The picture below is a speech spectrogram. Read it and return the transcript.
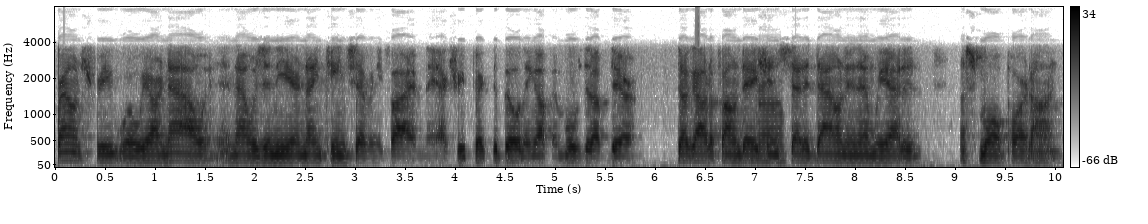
Crown Street where we are now, and that was in the year 1975. And they actually picked the building up and moved it up there, dug out a foundation, Wow. set it down, and then we added a small part on.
